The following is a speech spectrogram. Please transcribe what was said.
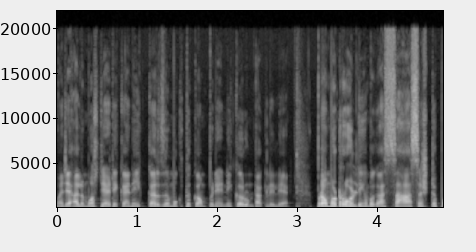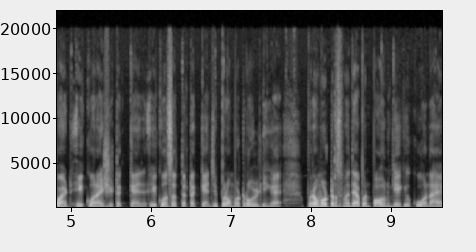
म्हणजे ऑलमोस्ट या ठिकाणी कर्जमुक्त कंपनी यांनी करून टाकलेली आहे. प्रमोटर होल्डिंग बघा सहासष्ट पॉईंट एकोणऐंशी टक्क्या एकोणसत्तर टक्क्यांची प्रमोटर होल्डिंग आहे. प्रमोटर्समध्ये आपण पाहून घ्या की कोण आहे.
